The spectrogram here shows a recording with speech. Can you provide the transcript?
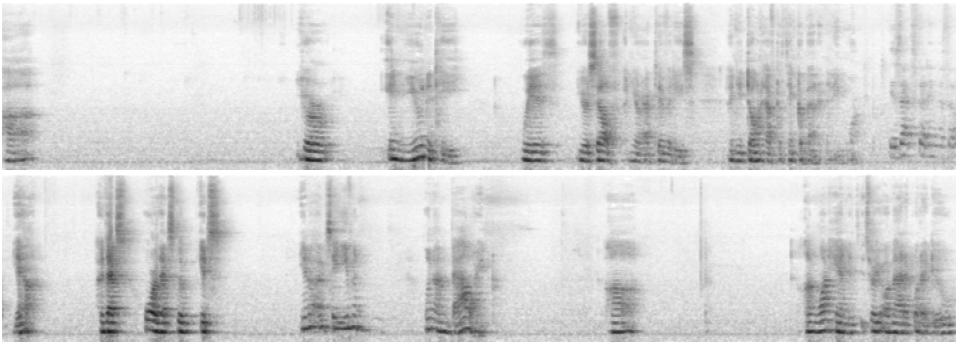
uh, you're in unity with yourself and your activities, and you don't have to think about it anymore. Is that studying the self? Yeah. And that's, or that's the, it's, you know, I would say even when I'm bowing, uh, on one hand, it's, very automatic what I do,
